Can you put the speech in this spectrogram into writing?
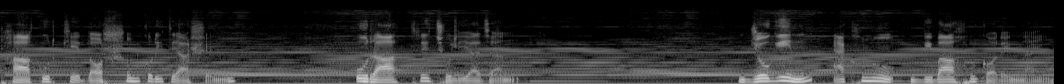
ঠাকুরকে দর্শন করিতে আসেন ও রাত্রে চলিয়া যান। যোগিন এখনও বিবাহ করেন নাই।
